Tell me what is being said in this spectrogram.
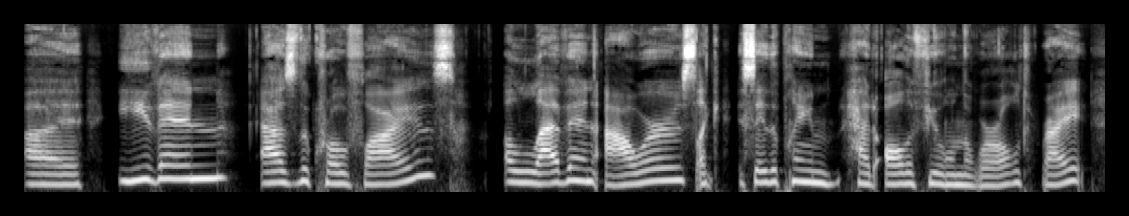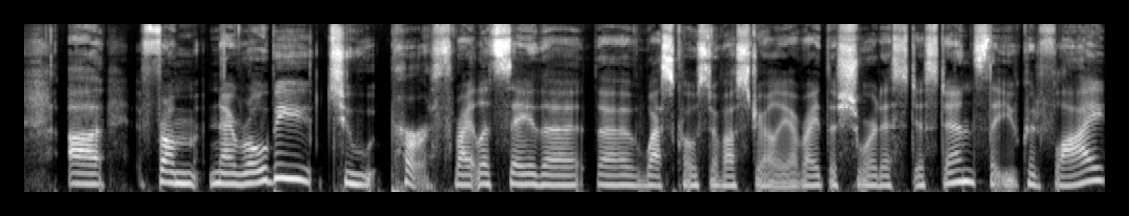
uh, even as the crow flies, 11 hours, like say the plane had all the fuel in the world, right? Uh, from Nairobi to Perth, right? Let's say the, the west coast of Australia, right? The shortest distance that you could fly.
